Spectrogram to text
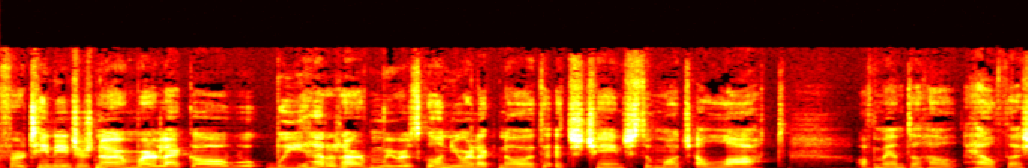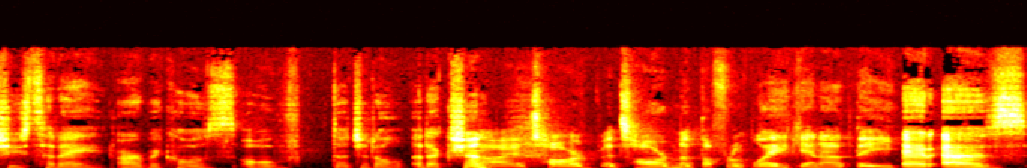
for teenagers now, and we're like, oh, we had it hard when we were at school, and you were like, no, it, it's changed so much. A lot of mental health health issues today are because of digital addiction. Uh, it's hard. It's hard in a different way, kind of the it is.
